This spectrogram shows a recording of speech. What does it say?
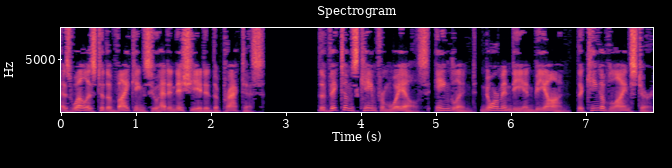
as well as to the Vikings who had initiated the practice. The victims came from Wales, England, Normandy and beyond. The King of Leinster,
